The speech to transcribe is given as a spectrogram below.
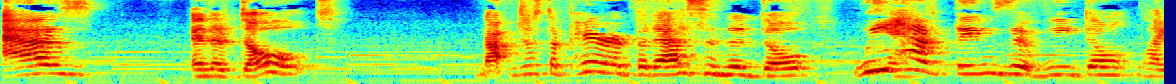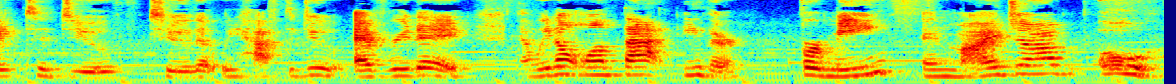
as an adult, not just a parent, but as an adult, we have things that we don't like to do too, that we have to do every day. And we don't want that either. For me, in my job, oh,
